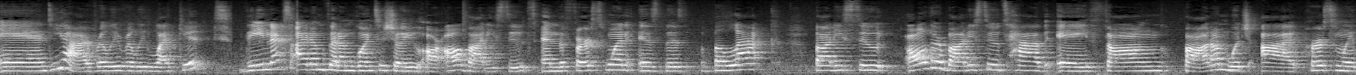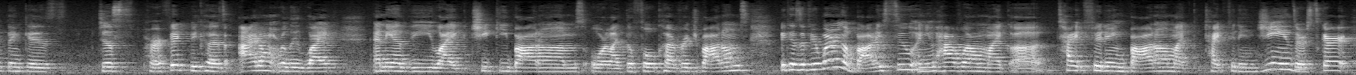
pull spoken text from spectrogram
and yeah I really really like it. The next items that I'm going to show you are all bodysuits and the first one is this black bodysuit. All their bodysuits have a thong bottom which I personally think is just perfect because I don't really like any of the like cheeky bottoms or like the full coverage bottoms because if you're wearing a bodysuit and you have on like a tight fitting bottom like tight fitting jeans or skirt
